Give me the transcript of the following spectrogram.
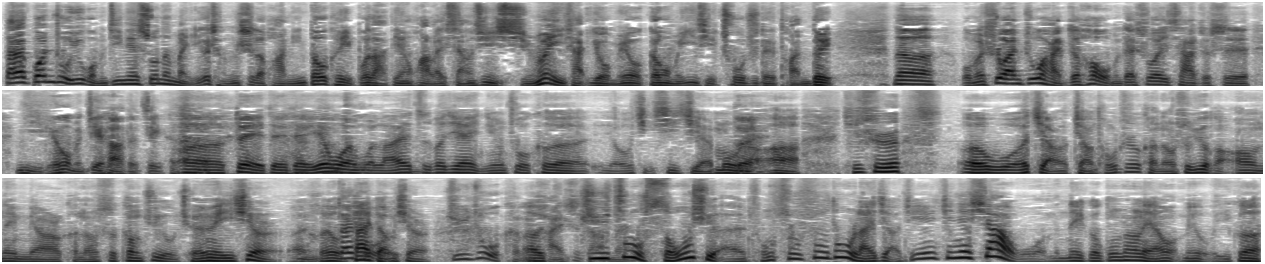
大家关注于我们今天说的每一个城市的话，您都可以拨打电话来详细询问一下有没有跟我们一起出去的团队。那我们说完珠海之之后，我们再说一下，就是你给我们介绍的这个。呃，对对对，因为我我来直播间已经做客有几期节目了啊。其实，呃，我讲讲投资可能是粤港澳那面可能是更具有权威性，呃，很有代表性。居住可能还是居住首选。从舒适度来讲，因为今天下午我们那个工商联我们有一个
